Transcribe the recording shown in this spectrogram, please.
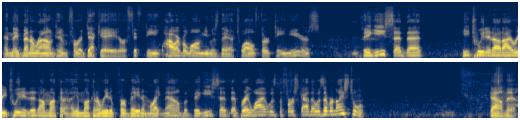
And they've been around him for a decade or 15, however long he was there, 12, 13 years. Big E said that he tweeted out, I retweeted it. I'm not gonna I'm not gonna read it verbatim right now, but Big E said that Bray Wyatt was the first guy that was ever nice to him down there.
